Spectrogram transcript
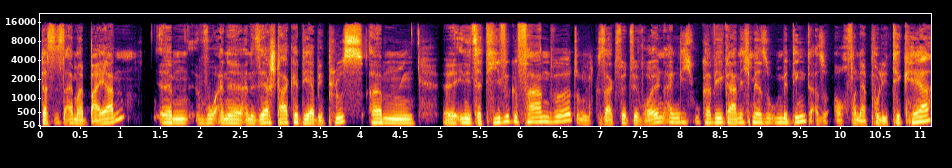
Das ist einmal Bayern ähm, wo eine, eine sehr starke DAB Plus ähm, äh, Initiative gefahren wird und gesagt wird, wir wollen eigentlich UKW gar nicht mehr so unbedingt, also auch von der Politik her,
